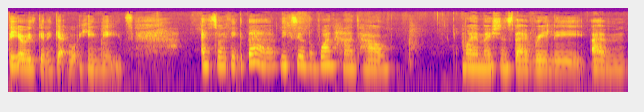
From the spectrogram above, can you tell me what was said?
Theo is going to get what he needs. And so I think there, you can see on the one hand how my emotions there really um,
